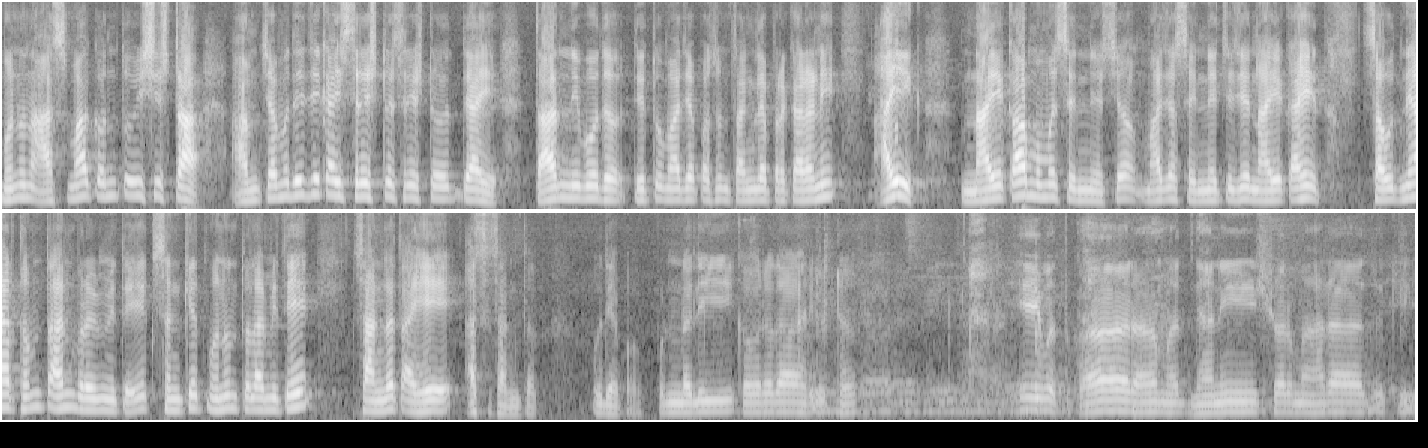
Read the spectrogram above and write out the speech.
म्हणून आस अस्माकंतु विशिष्टा. आमच्यामध्ये जे काही श्रेष्ठ श्रेष्ठ ते आहे तान निबोध ते तू माझ्यापासून चांगल्या प्रकाराने ऐक. नायका मम सैन्यश माझ्या सैन्याचे जे नायक आहेत संज्ञार्थम तान ब्रह्मिते एक संकेत म्हणून तुला मी ते सांगत आहे असं सांगतात. उद्या पाहू. पुंडली कवरदा हरिविठ एव तुकाराम ज्ञानेश्वर महाराज की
